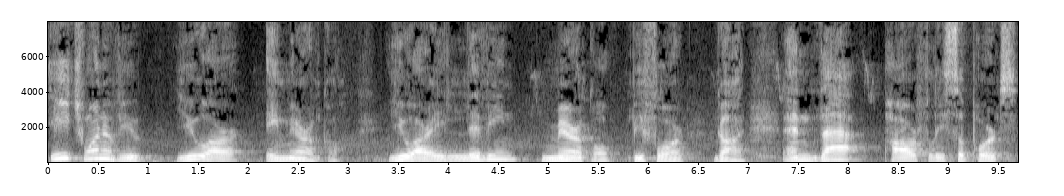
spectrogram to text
each one of you, you are a miracle. You are a living miracle before God. And that powerfully supports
